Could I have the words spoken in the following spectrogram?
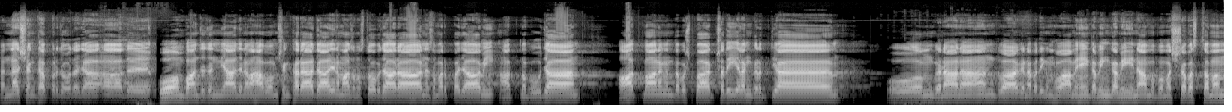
तन्नः शङ्खः प्रचोदयात् ॐ पाञ्चजन्याय नमः ॐ शङ्खराजाय नमः समस्तोपचारान् समर्पयामि आत्मपूजाम् आत्मानगन्धपुष्पाक्षतैः ॐ गणानान् त्वा गणपतिं हवामहे कविं कवीनामुपमश्रवस्तमं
